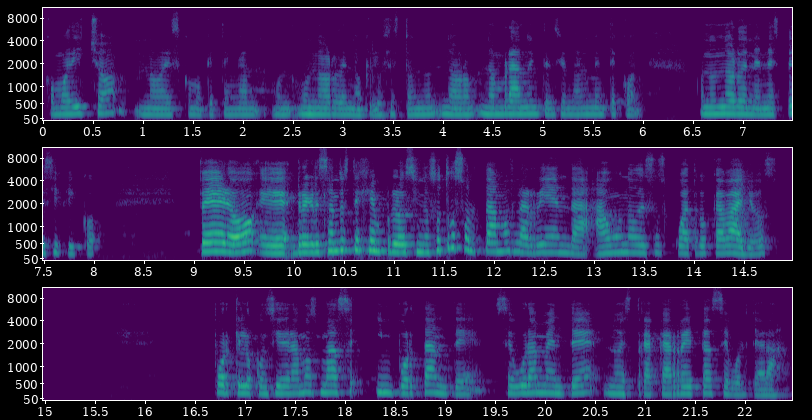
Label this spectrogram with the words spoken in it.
Como he dicho, no es como que tengan un, orden o que los estoy nombrando intencionalmente con, un orden en específico. Pero eh, regresando a este ejemplo, si nosotros soltamos la rienda a uno de esos cuatro caballos, porque lo consideramos más importante, seguramente nuestra carreta se volteará.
